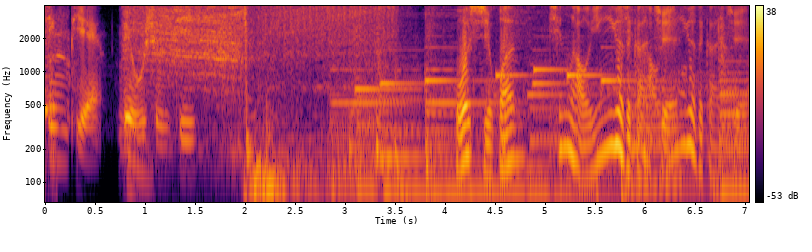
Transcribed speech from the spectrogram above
经典留声机，我喜欢听老音乐的感觉。音乐的感觉。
